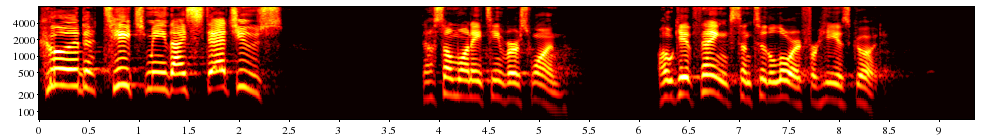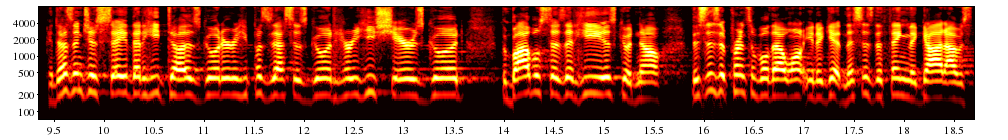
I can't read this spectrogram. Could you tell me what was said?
good, teach me thy statutes. Now, Psalm 118, verse 1. Oh, give thanks unto the Lord, for he is good. It doesn't just say that he does good or he possesses good or he shares good. The Bible says that he is good. Now, this is a principle that I want you to get. This is the thing that God, I was,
